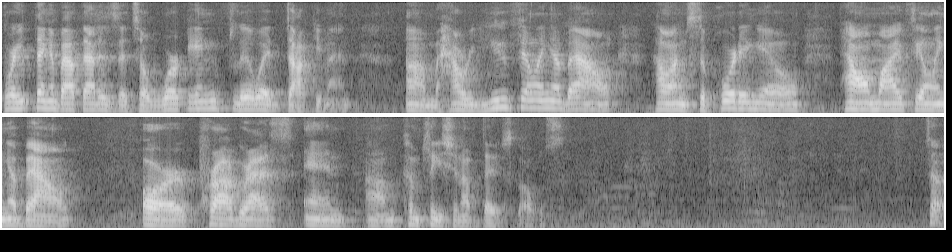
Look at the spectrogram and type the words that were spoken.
great thing about that is it's a working, fluid document. Um, how are you feeling about how I'm supporting you? How am I feeling about our progress and um, completion of those goals? So,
